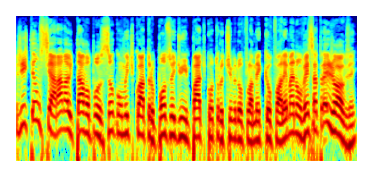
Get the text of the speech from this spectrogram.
A gente tem um Ceará na oitava posição com 24 pontos, foi de um empate contra o time do Flamengo que eu falei, mas não vence a três jogos, hein?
